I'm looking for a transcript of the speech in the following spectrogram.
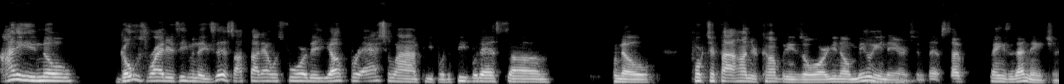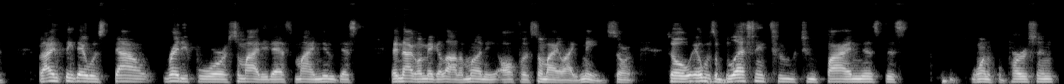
I didn't even know ghostwriters even exist. I thought that was for the upper echelon people, the people that's um, you know, Fortune 500 companies or, you know, millionaires and stuff, things of that nature. But I didn't think they was down ready for somebody that's minute, that's they're not gonna make a lot of money off of somebody like me. So so it was a blessing to to find this this wonderful person.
